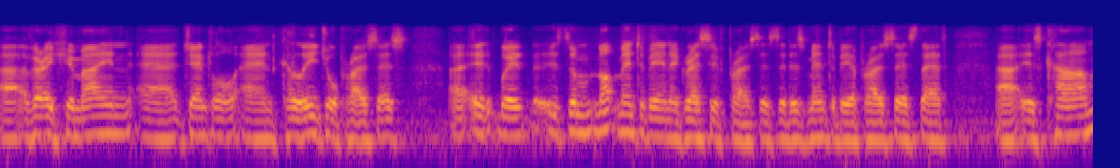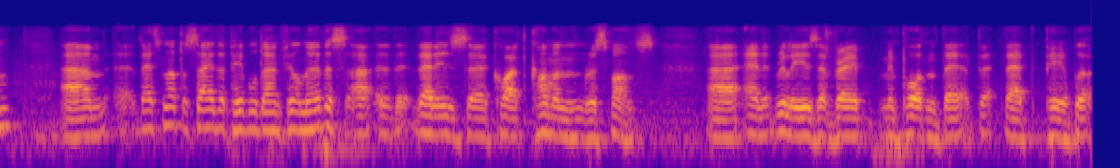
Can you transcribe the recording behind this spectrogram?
a very humane, uh, gentle, and collegial process. Uh, it, it's not meant to be an aggressive process. It is meant to be a process that uh, is calm. Um, that's not to say that people don't feel nervous. Uh, th- that is uh, quite common response. Uh, and it really is a very important that, that, that people,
